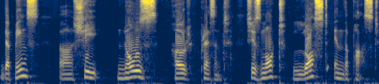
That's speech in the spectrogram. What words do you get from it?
that means uh, she knows her present. She is not lost in the past.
